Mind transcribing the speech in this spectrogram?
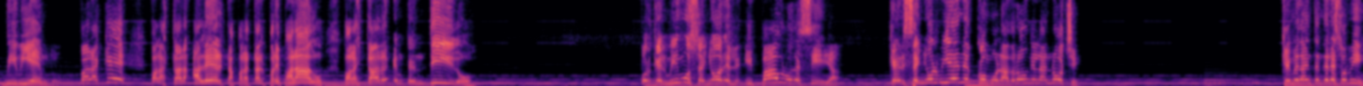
viviendo. ¿Para qué? Para estar alerta, para estar preparado, para estar entendido. Porque el mismo Señor y Pablo decía que el Señor viene como ladrón en la noche. ¿Qué me da a entender eso a mí?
